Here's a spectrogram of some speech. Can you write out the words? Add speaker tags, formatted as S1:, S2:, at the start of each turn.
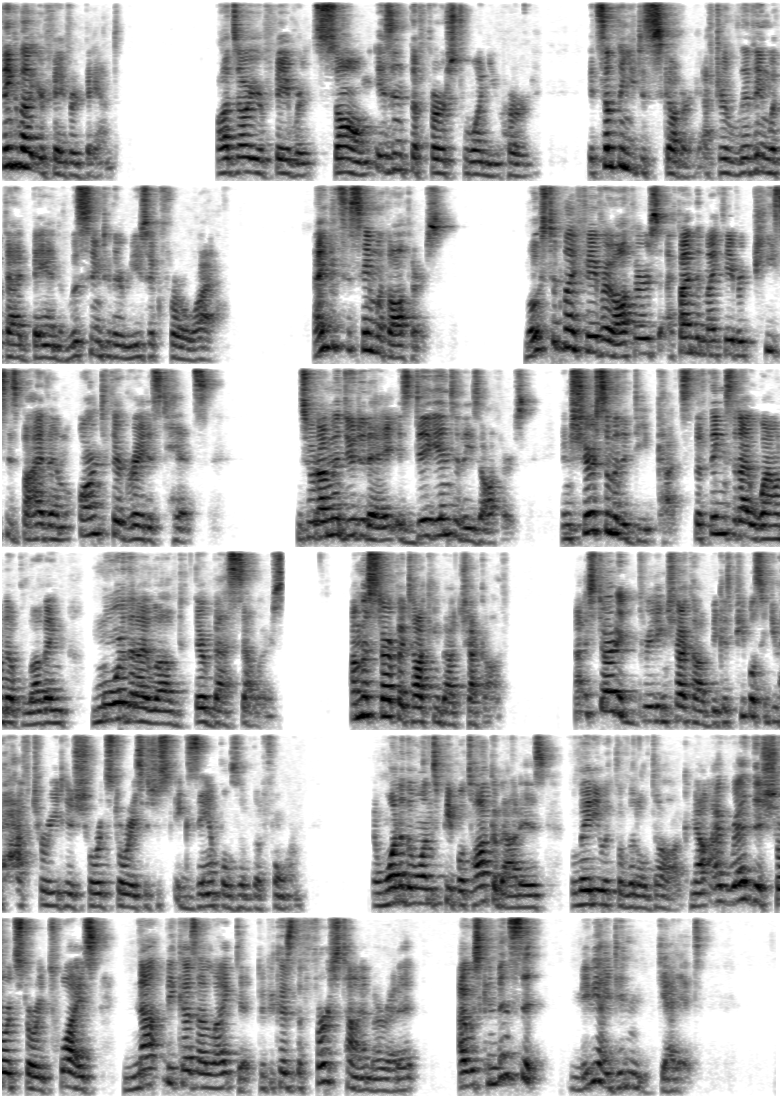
S1: Think about your favorite band. Odds are your favorite song isn't the first one you heard. It's something you discovered after living with that band and listening to their music for a while. I think it's the same with authors. Most of my favorite authors, I find that my favorite pieces by them aren't their greatest hits. And so what I'm going to do today is dig into these authors and share some of the deep cuts, the things that I wound up loving more than I loved their bestsellers. I'm going to start by talking about Chekhov. I started reading Chekhov because people said you have to read his short stories as just examples of the form. And one of the ones people talk about is The Lady with the Little Dog. Now, I read this short story twice, not because I liked it, but because the first time I read it, I was convinced that maybe I didn't get it.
